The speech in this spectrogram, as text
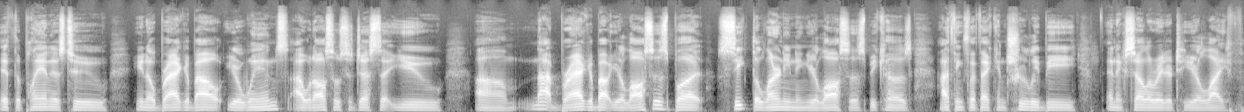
if the plan is to, you know, brag about your wins, I would also suggest that you um, not brag about your losses, but seek the learning in your losses because I think that that can truly be an accelerator to your life.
